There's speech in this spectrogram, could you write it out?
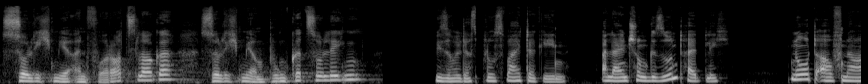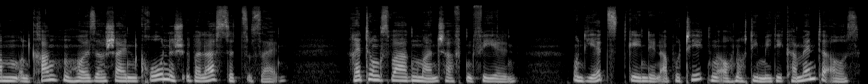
Soll ich mir ein Vorratslager, soll ich mir einen Bunker zulegen? Wie soll das bloß weitergehen? Allein schon gesundheitlich. Notaufnahmen und Krankenhäuser scheinen chronisch überlastet zu sein. Rettungswagenmannschaften fehlen. Und jetzt gehen den Apotheken auch noch die Medikamente aus.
